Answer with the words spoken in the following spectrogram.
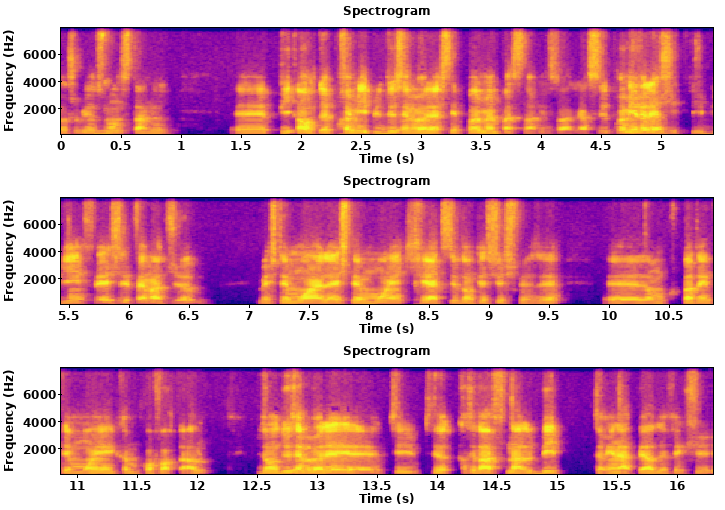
au championnat du monde cette année. Euh, puis entre le premier et le deuxième relais, c'était pas le même patineur qui glace. Le premier relais, j'ai bien fait, j'ai fait ma job, mais j'étais moins à l'aise, j'étais moins créatif dans ce que je faisais. Euh, donc, mon coup de patin était moins comme confortable. dans le deuxième relais, quand tu es dans la finale B, tu n'as rien à perdre. Je,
